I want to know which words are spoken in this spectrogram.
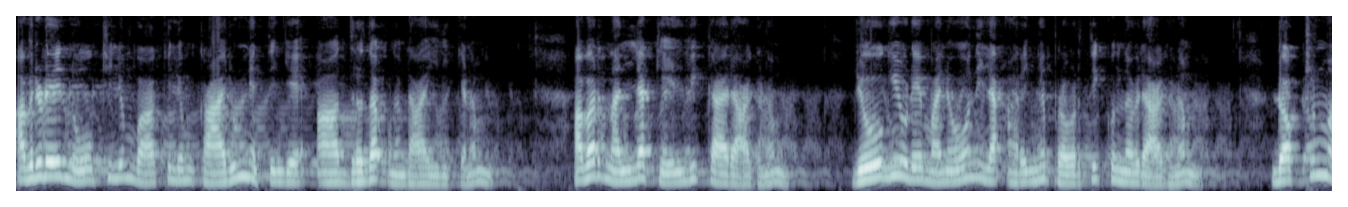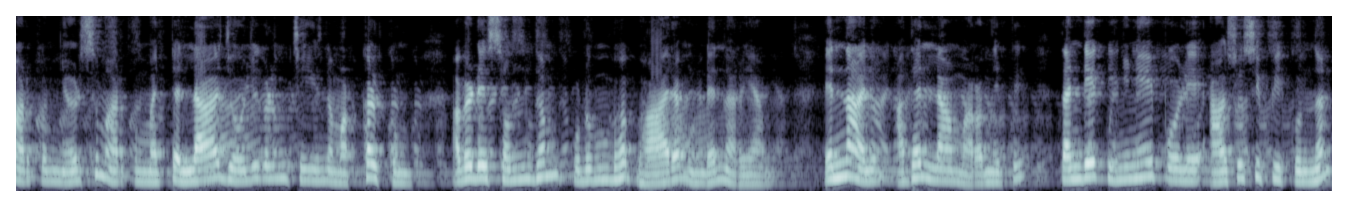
അവരുടെ നോക്കിലും വാക്കിലും കാരുണ്യത്തിന്റെ ആർദ്രത ഉണ്ടായിരിക്കണം. അവർ നല്ല കേൾവിക്കാരാകണം. രോഗിയുടെ മനോനില അറിഞ്ഞു പ്രവർത്തിക്കുന്നവരാകണം. ഡോക്ടർമാർക്കും നഴ്സുമാർക്കും മറ്റെല്ലാ ജോലികളും ചെയ്യുന്ന മക്കൾക്കും അവരുടെ സ്വന്തം കുടുംബ ഭാരമുണ്ടെന്നറിയാം. എന്നാലും അതെല്ലാം മറന്നിട്ട് തന്റെ കുഞ്ഞിനെ പോലെ ആശ്വസിപ്പിക്കുന്ന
